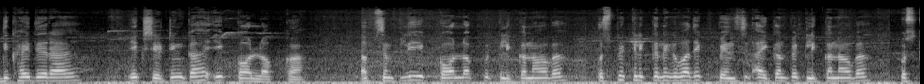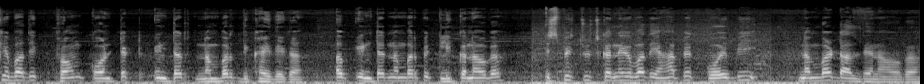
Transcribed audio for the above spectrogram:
दिखाई दे रहा है। एक सेटिंग का है, एक कॉल लॉक का। अब सिंपली एक कॉल लॉक पे क्लिक करना होगा। उस पर क्लिक करने के बाद एक पेंसिल आइकन पे क्लिक करना होगा। उसके बाद एक फ्रॉम कॉन्टेक्ट इंटर नंबर दिखाई देगा। अब इंटर नंबर पे क्लिक करना होगा। इस पर चूज़ करने के बाद यहाँ पे कोई भी नंबर डाल देना होगा।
